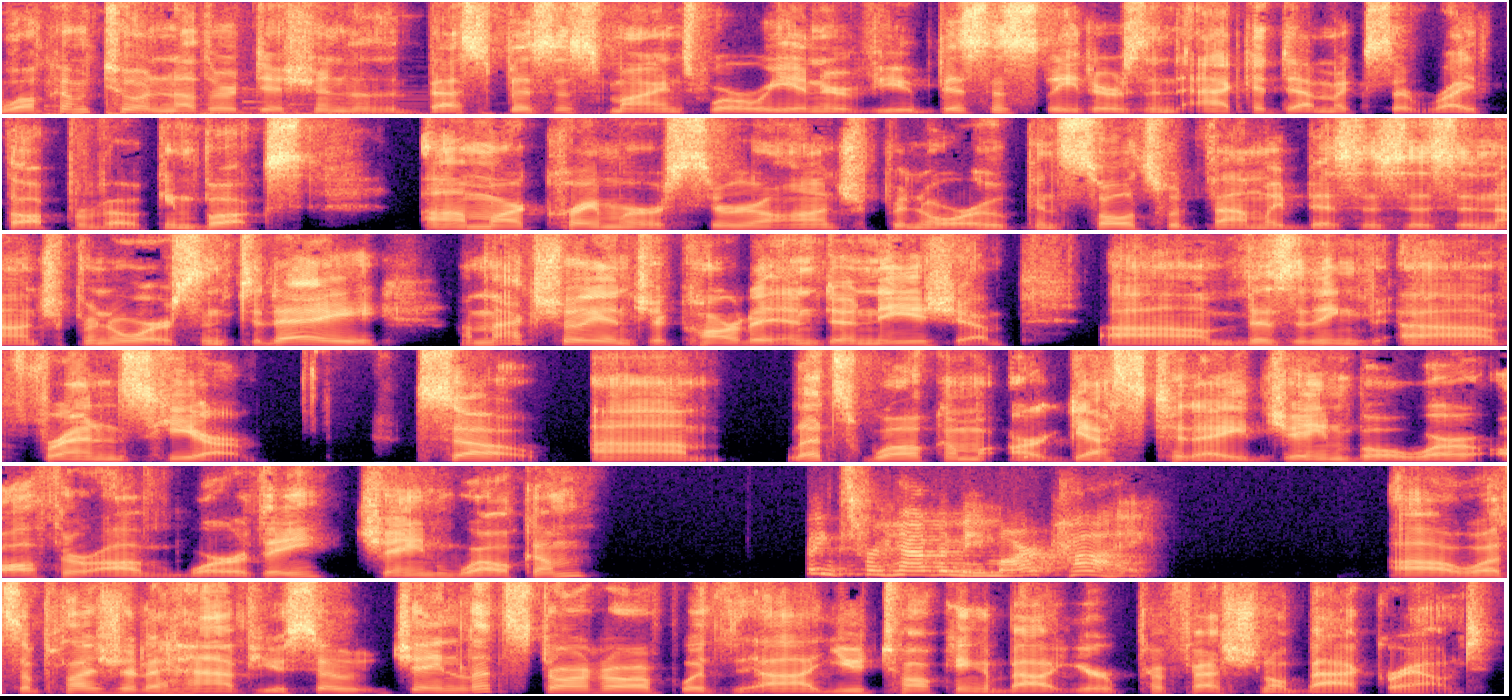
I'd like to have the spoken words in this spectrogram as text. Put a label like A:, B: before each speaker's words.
A: Welcome to another edition of the Best Business Minds, where we interview business leaders and academics that write thought provoking books. I'm Mark Kramer, a serial entrepreneur who consults with family businesses and entrepreneurs. And today I'm actually in Jakarta, Indonesia, um, visiting uh, friends here. So um, let's welcome our guest today, Jane Boulware, author of Worthy. Jane, welcome.
B: Thanks for having me, Mark. Hi.
A: Oh, well, it's a pleasure to have you. So, Jane, let's start off with uh, you talking about your professional background.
